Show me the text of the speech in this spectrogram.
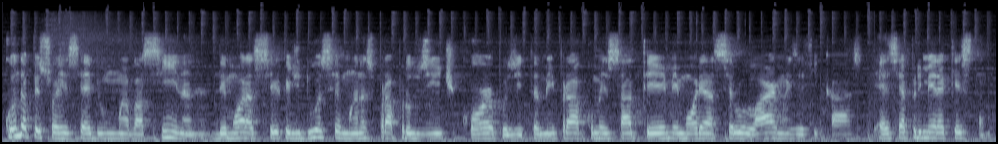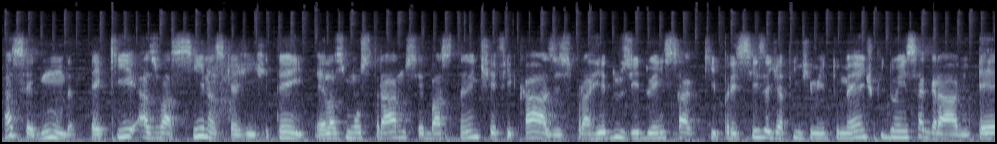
Quando a pessoa recebe uma vacina, demora cerca de duas semanas para produzir anticorpos e também para começar a ter memória celular mais eficaz. Essa é a primeira questão. A segunda é que as vacinas que a gente tem, elas mostraram ser bastante eficazes para reduzir doença que precisa de atendimento médico e doença grave. É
